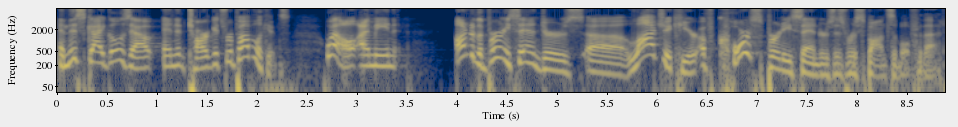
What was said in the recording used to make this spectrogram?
and this guy goes out and targets Republicans. Well, I mean, under the Bernie Sanders uh, logic here, of course Bernie Sanders is responsible for that.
